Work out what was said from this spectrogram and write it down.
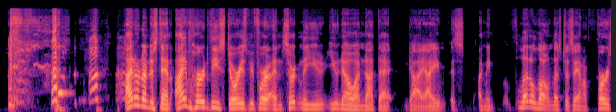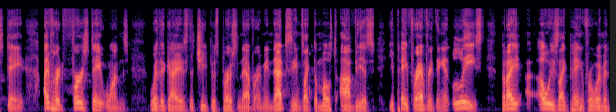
I don't understand. I've heard these stories before, and certainly you you know I'm not that guy. I I mean, let alone let's just say on a first date. I've heard first date ones where the guy is the cheapest person ever. I mean, that seems like the most obvious. You pay for everything at least. But I, I always like paying for women.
